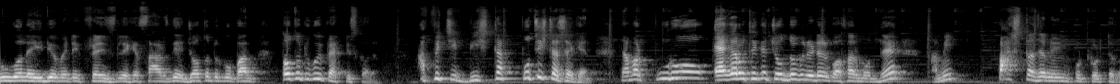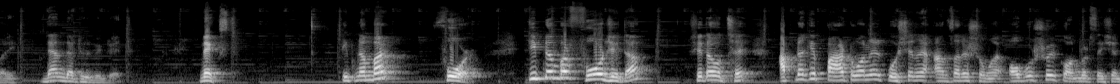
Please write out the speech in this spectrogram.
গুগলে ইডিওমেটিক ফ্রেজ লিখে সার্চ দিয়ে যতটুকু পান, ততটুকুই প্র্যাকটিস করেন। আপনি যে বিশটা, পঁচিশটা সেকেন্ড আমার পুরো এগারো থেকে চোদ্দ মিনিটের কথার মধ্যে আমি পাঁচটা যেন ইনপুট করতে পারি। Then that will be great next tip number four tip number four যেটা, সেটা হচ্ছে আপনাকে পার্ট ওয়ানের কোয়েশ্চেনের আনসারের সময় অবশ্যই কনভারসেশন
